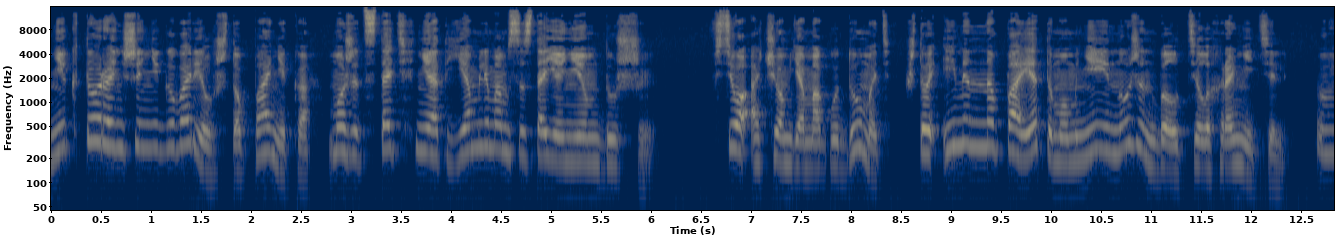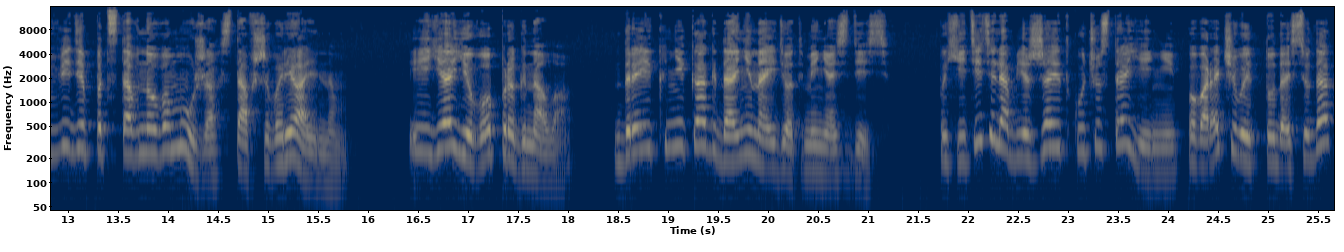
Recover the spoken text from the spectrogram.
Никто раньше не говорил, что паника может стать неотъемлемым состоянием души. Все, о чем я могу думать, что именно поэтому мне и нужен был телохранитель в виде подставного мужа, ставшего реальным. И я его прогнала. Дрейк никогда не найдет меня здесь. Похититель объезжает кучу строений, поворачивает туда-сюда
